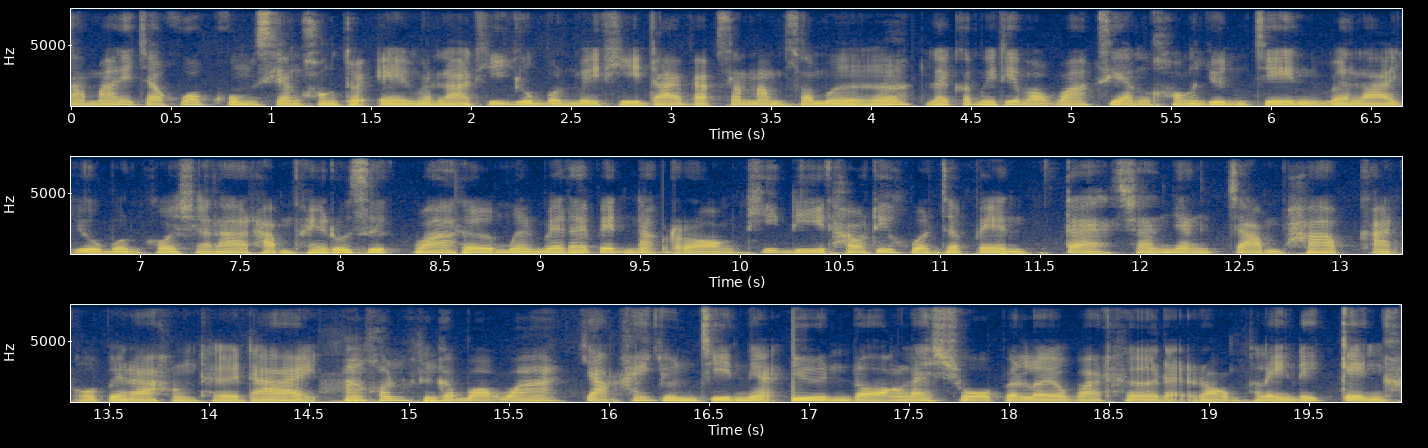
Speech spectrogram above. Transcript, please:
สาามารถที่จะควบคุมเสียงของตัวเองเวลาที่อยู่บนเวทีได้แบบสม่ำเสมอ และก็มีที่บอกว่าเสียงของยุนจิน เวลาอยู่บนโคเชล่าทำให้รู้สึกว่าเธอเหมือนไม่ได้เป็นนักร้องที่ดีเท่าที่ควรจะเป็น แต่ฉันยังจำภาพการโอเปร่าของเธอได้บางคนถึงก็บอกว่าอยากให้ยุนจินเนี่ยยืนร้องและโชว์ไปเลยว่าเธอได้ร้องเพลงได้เก่งข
